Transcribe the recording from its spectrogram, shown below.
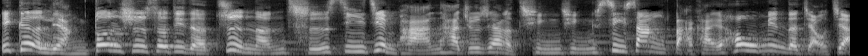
一个两段式设计的智能磁吸键盘，它就这样轻轻吸上，打开后面的脚架，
